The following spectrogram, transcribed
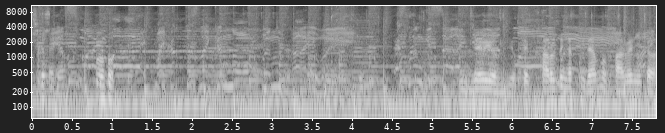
죽였어 재혁이 형 옆에 가로등 같은데 한번 박으니까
